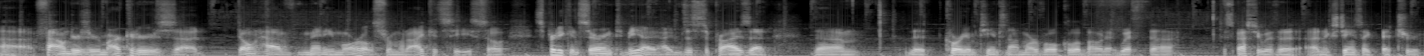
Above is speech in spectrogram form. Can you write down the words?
uh, founders or marketers uh, don't have many morals from what I could see. So it's pretty concerning to me. I, am just surprised that the, um, the Coreum team's not more vocal about it with, uh, especially with a, an exchange like Bitrue.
